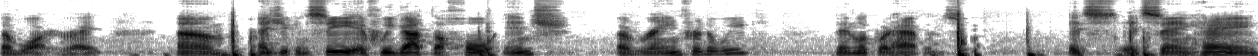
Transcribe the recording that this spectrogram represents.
of water, right? Um, as you can see, if we got the whole inch of rain for the week, then look what happens. It's it's saying, hey,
